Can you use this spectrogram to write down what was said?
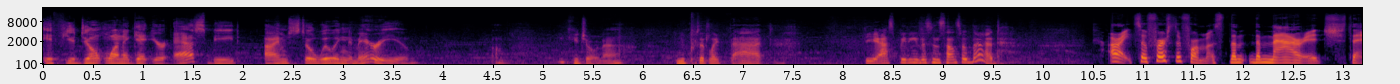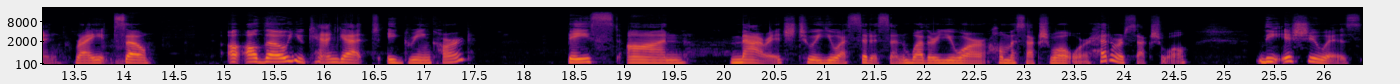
if you don't want to get your ass beat, I'm still willing to marry you. Oh, thank you, Jonah. When you put it like that, the ass beating doesn't sound so bad. All right. So first and foremost, the the marriage thing, right? Mm-hmm. So uh, although you can get a green card based on marriage to a US citizen, whether you are homosexual or heterosexual, the issue is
